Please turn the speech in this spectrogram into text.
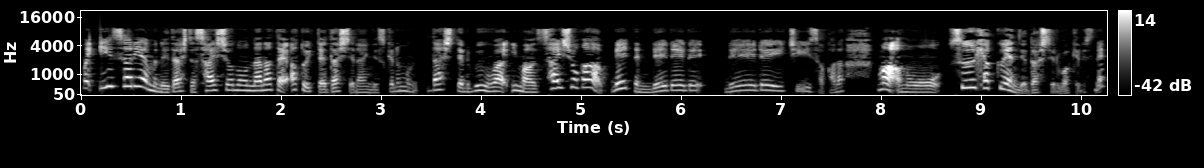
まあ、イーサリアムで出した最初の7体、あと1体出してないんですけども、出してる分は今最初が0.0001イーサかなまあ、あの、数百円で出してるわけですね。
